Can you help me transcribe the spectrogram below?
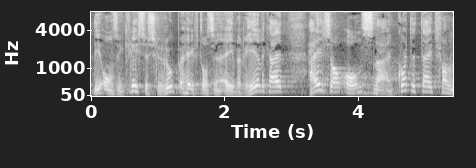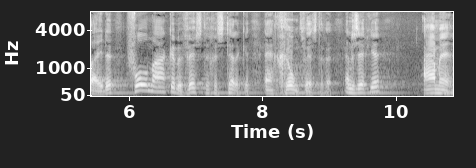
die ons in Christus geroepen heeft tot zijn eeuwige heerlijkheid, hij zal ons na een korte tijd van lijden volmaken, bevestigen, sterken en grondvestigen. En dan zeg je, amen.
